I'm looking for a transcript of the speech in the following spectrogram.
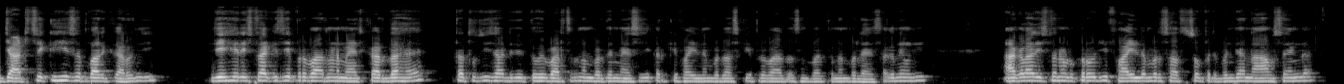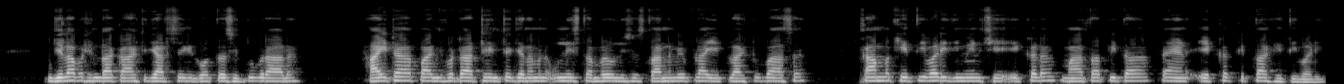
ਜੱਟ ਸਿੱਖ ਹੀ ਸੰਪਰਕ ਕਰਨ ਜੀ। ਜੇ ਇਹ ਰਿਸ਼ਤਾ ਕਿਸੇ ਪਰਿਵਾਰ ਨਾਲ ਮੈਚ ਕਰਦਾ ਹੈ, ਤਾਂ ਤੁਸੀਂ ਸਾਡੇ ਦਿੱਤੇ ਹੋਏ WhatsApp ਨੰਬਰ ਤੇ ਮੈਸੇਜ ਕਰਕੇ ਫਾਈਲ ਨੰਬਰ ਦੱਸ ਕੇ ਪਰਿਵਾਰ ਦਾ ਸੰਪਰਕ ਨੰਬਰ ਲੈ ਸਕਦੇ ਹੋ ਜੀ। ਅਗਲਾ ਰਿਸ਼ਤਾ ਨੋਟ ਕਰੋ ਜੀ ਫਾਈਲ ਨੰਬਰ 755 ਨਾਮ ਸਿੰਘ, ਜ਼ਿਲ੍ਹਾ ਬਠਿੰਡਾ, ਕਾਸਟ, ਜੱਟ ਸਿੰਘ ਗੋਤਰ, Sidhu Brar. Height 5 foot 8 inch, ਜਨਮ 19 ਸਤੰਬਰ 1997 ਪੜ੍ਹਾਈ ਪਲੱਸ 2 ਪਾਸ। ਕੰਮ ਖੇਤੀਬਾੜੀ, ਜ਼ਮੀਨ 6 ਏਕੜ, ਮਾਤਾ ਪਿਤਾ, ਭੈਣ ਇੱਕ, ਕਿੱਤਾ ਖੇਤੀਬਾੜੀ।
